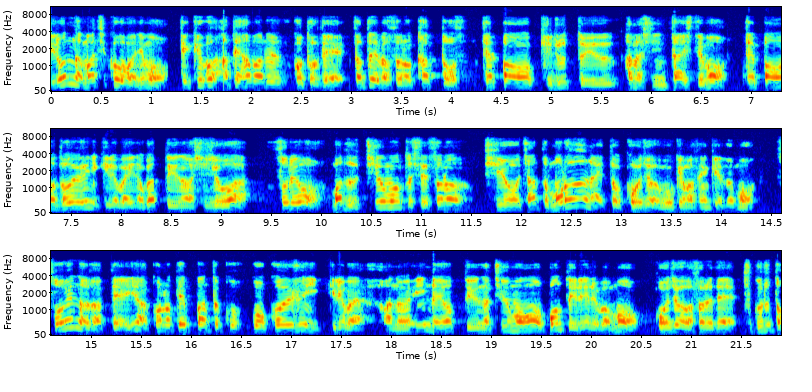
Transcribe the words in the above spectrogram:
いろんな町工場にも結局当てはまることで例えばそのカット鉄板を切るという話に対しても鉄板をどういうふうに切ればいいのかっていうのは市場はそれをまず注文としてその仕様をちゃんともらわないと工場は動けませんけれどもそういうのだっていやこの鉄板とこうこういうふうに切ればあのいいんだよっていうような注文をポンと入れればもう工場はそれで作ると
